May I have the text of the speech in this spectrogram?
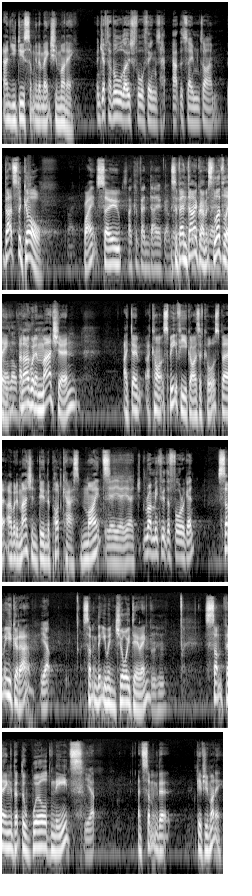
and you do something that makes you money. And you have to have all those four things at the same time. That's the goal, right? So It's like a Venn diagram. It's a Venn it? diagram. It's All lovely, over and I would imagine. I don't. I can't speak for you guys, of course, but I would imagine doing the podcast might Yeah, yeah, yeah. Run me through the four again. something you're good at, Yep. something that you enjoy doing, mm-hmm. something that the world needs, Yep. and something that gives you money.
